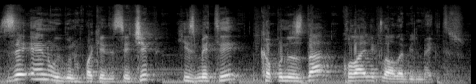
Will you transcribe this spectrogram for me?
size en uygun paketi seçip hizmeti kapınızda kolaylıkla alabilmektir.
